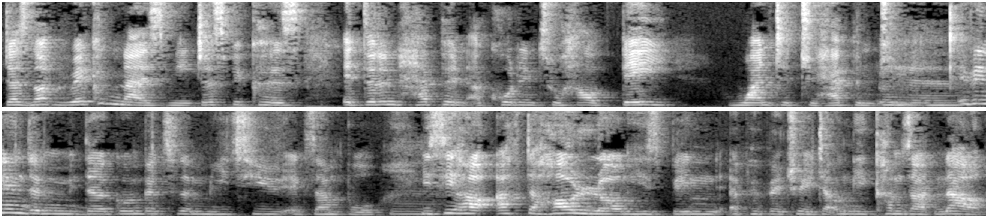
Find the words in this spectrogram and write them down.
does not recognize me just because it didn't happen according to how they wanted to happen to me? Even in the, the going back to the Me Too example, mm. you see how after how long he's been a perpetrator, only comes out now,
